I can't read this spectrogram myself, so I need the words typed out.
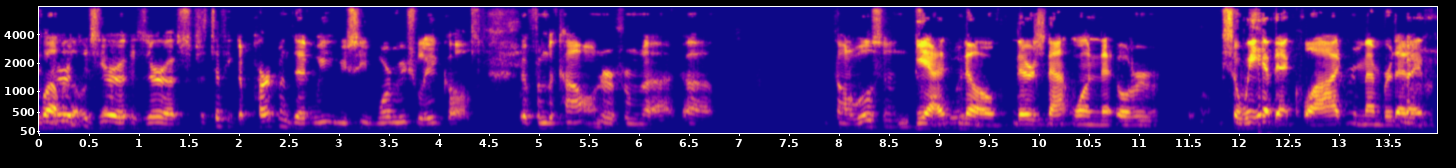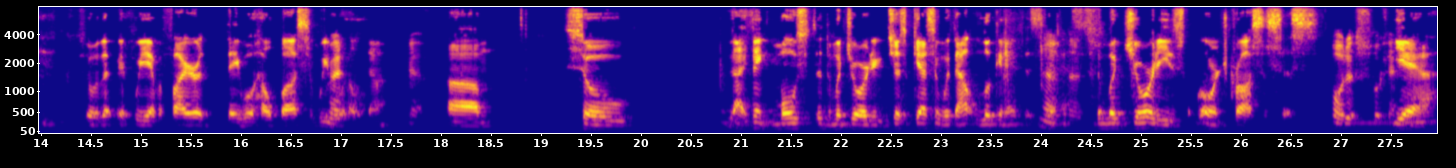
12 of there- those, Is there, is there a specific department that we receive more mutual aid calls Uh, from the town or from the, uh, town of Wilson? Yeah, no, there's not one that over, so we have that quad, remember that I, so that if we have a fire, they will help us, we will Right. help them. Um, so I think most of the majority, just guessing without looking at the Yeah, stats, the majority is Orange Cross assists. Oh, it is, okay. Yeah,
